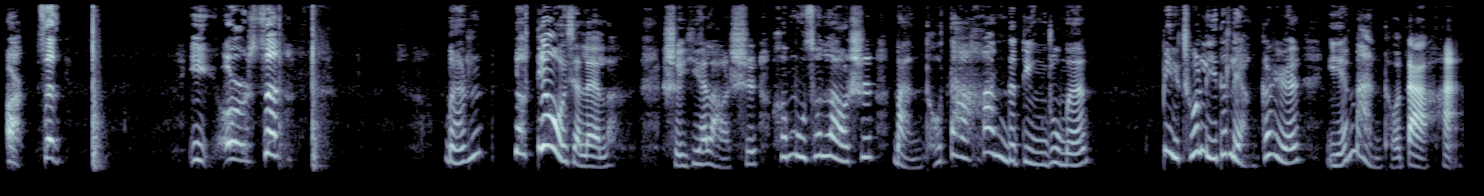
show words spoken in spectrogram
二三，一二三，门要掉下来了。水野老师和木村老师满头大汗的顶住门，壁橱里的两个人也满头大汗。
